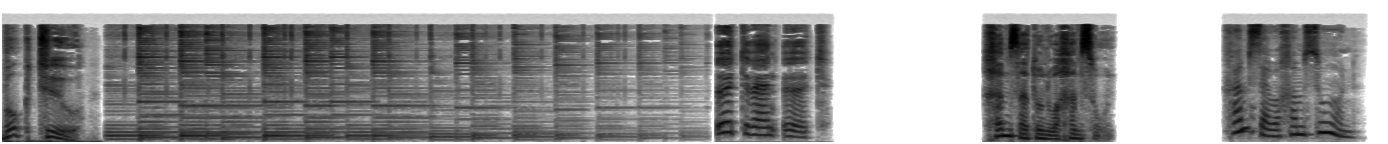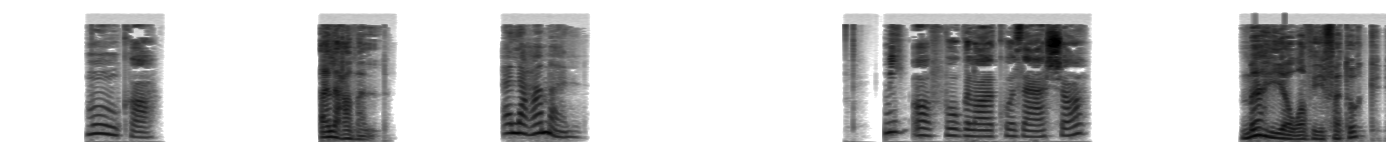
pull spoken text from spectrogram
بوك تو. ötven öt خمسة وخمسون. خمسة وخمسون. munka العمل. العمل. mi a foglalkozása ما هي وظيفتك؟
